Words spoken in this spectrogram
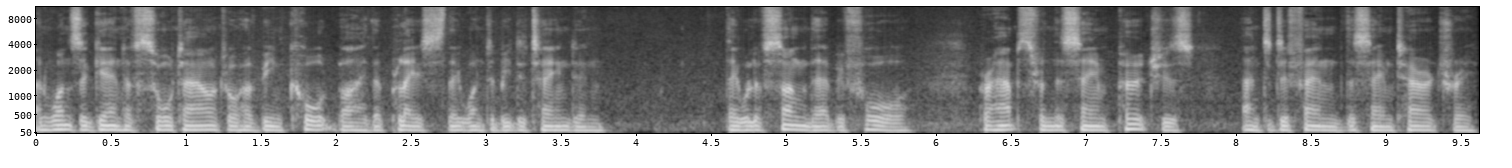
and once again have sought out or have been caught by the place they want to be detained in. They will have sung there before, perhaps from the same perches and to defend the same territory.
